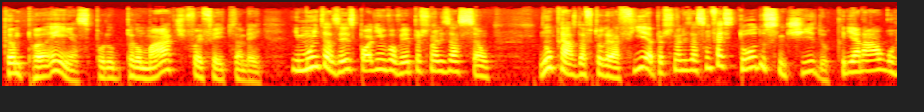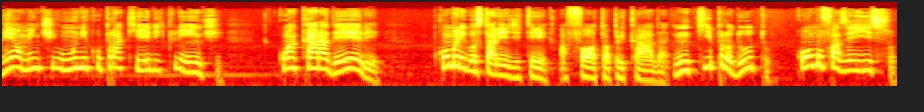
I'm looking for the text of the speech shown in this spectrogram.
campanhas, por, pelo marketing que foi feito também. E muitas vezes pode envolver personalização. No caso da fotografia, a personalização faz todo sentido, criar algo realmente único para aquele cliente com a cara dele. Como ele gostaria de ter a foto aplicada? Em que produto? Como fazer isso?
